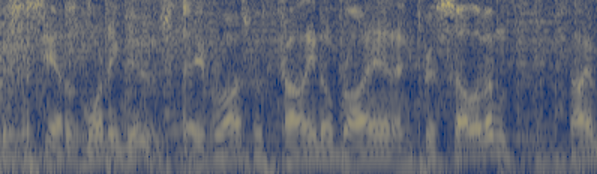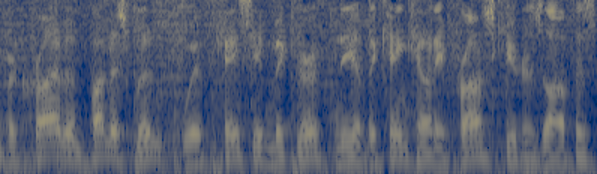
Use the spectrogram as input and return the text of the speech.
This is Seattle's Morning News. Dave Ross with Colleen O'Brien and Chris Sullivan. Time for Crime and Punishment with Casey McNerthney of the King County Prosecutor's Office.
